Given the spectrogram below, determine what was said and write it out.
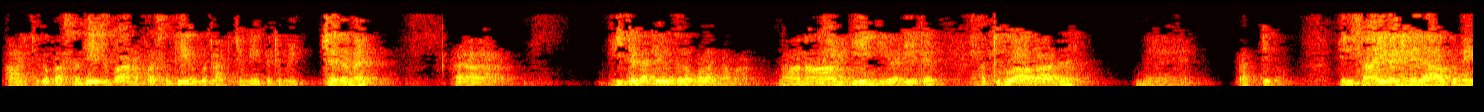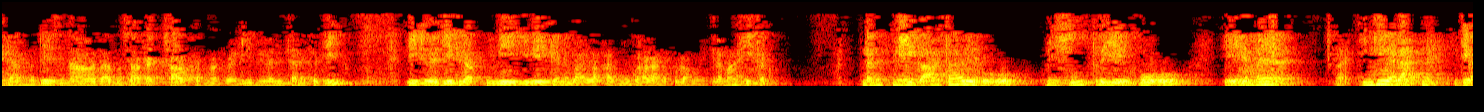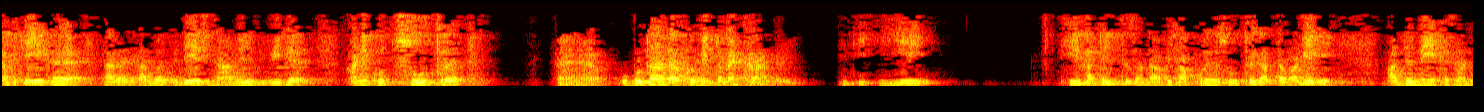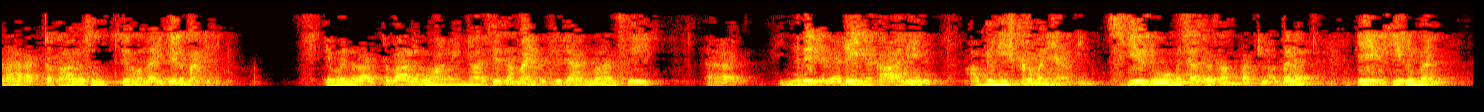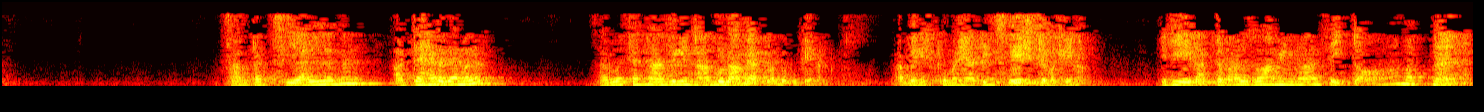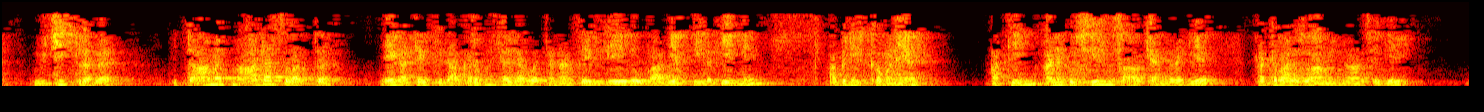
ආර්ථික ප්‍රශ්න, දේශපාලන ප්‍රශ්න තියෙනකොට අපිට මේකට මෙච්චරම හිතගත යොදලා කරන්නවා. නානා විදිහෙන් මේ වැඩේට අතුරු ආබාධ මේ පත් වෙනවා. ඒ නිසා එවැනි වෙලාවක මේ ධර්ම දේශනාව ධර්ම සාකච්ඡාව කරනවට වැඩිය මෙවැනි තැනකදී ඊට වැඩිය ටිකක් විවේකීව ගැන බලලා කරුණු කහ ගන්න පුළුවන් වෙයි කියලා මම හිතනවා. නමුත් මේ ගාථාවේ හෝ මේ සූත්‍රයේ හෝ එහෙම ඉඟි වැලක් නැහැ. ඉතින් අපිට ඒක අර සර්වත්‍ය දේශනාවේ විවිධ අනිකුත් සූත්‍ර උපුටා දක්වමින් තමයි කරන්නේ. ඉතින් ඊයේ ඒ කටයුත්ත සඳහා අපි සප්පුරිස සූත්‍රය ගත්තා වගේ අද මේක සඳහා රත්පාල සූත්‍රය හොඳයි කියලා මට හිතෙනවා. ඒ මොකද රත්පාල ස්වාමීන් වහන්සේ තමයි බුදුජාන් වහන්සේ ඉන්න වෙල වැඩ ඉන කාලේ අභිනිෂ්ක්‍රමණය අතින් සියලුම සත සම්පත් ලැබලා ඒ කිරුම සම්පත් සියල්ලම අතහැර ගමන සර්වචන්නාංශගේ නම්බු නාමයක් ලැබපු කෙනා. අභිනිෂ්ක්‍රමණය අතින් ශ්‍රේෂ්ඨම කෙනා. ඉතින් ඒ රත්තරපාල ස්වාමීන් වහන්සේ ඉතාමත්ම විචිත්‍රව ඉතාමත්ම ආදර්ශවත්ව ඒකට ඉස්සදා කරපු නිසා සර්වචනාංශයේ විදේක උපාධියක් දීලා තියෙන්නේ අභිනිෂ්ක්‍මණය අතින් අනිකුත් සියලු ශ්‍රාවකයන් වැඩිය රත්තරපාල ස්වාමීන් වහන්සේගේ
